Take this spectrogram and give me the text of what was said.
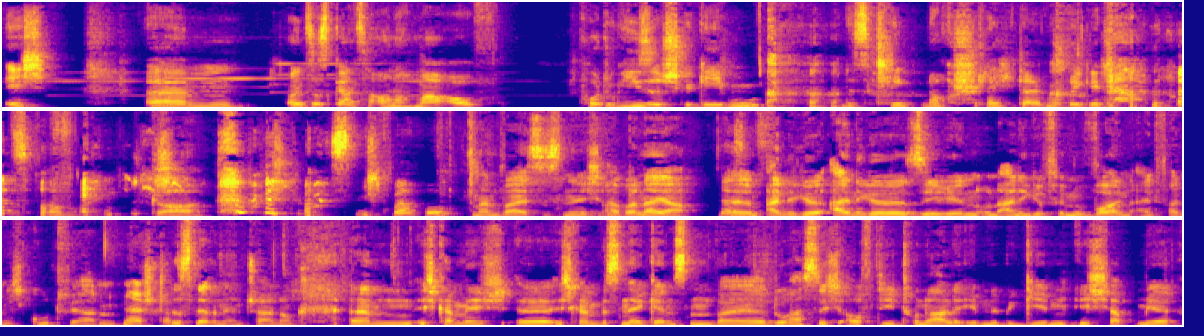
ich, Mhm. ähm, uns das Ganze auch nochmal auf Portugiesisch gegeben. Und es klingt noch schlechter im Original als Oh auf mein Englisch. Gott. Ich weiß nicht warum. Man weiß es nicht. Okay. Aber naja, ähm, einige, einige Serien und einige Filme wollen einfach nicht gut werden. Ja, stimmt. Das ist deren Entscheidung. Ähm, ich kann mich, äh, ich kann ein bisschen ergänzen, weil du hast dich auf die tonale Ebene begeben. Ich habe mir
